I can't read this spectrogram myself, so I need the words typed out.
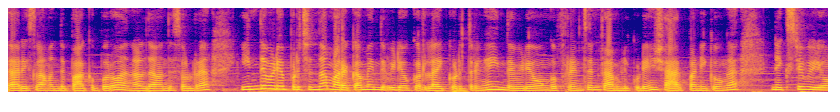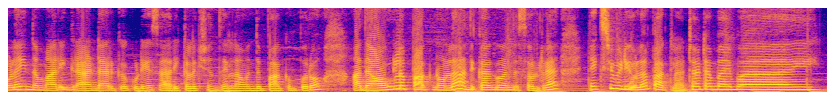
சாரீஸ்லாம் வந்து பார்க்க போகிறோம் அதனால தான் வந்து சொல்கிறேன் இந்த வீடியோ பிடிச்சிருந்தா மறக்காமல் இந்த வீடியோக்கு ஒரு லைக் கொடுத்துருங்க. இந்த வீடியோ உங்கள் ஃப்ரெண்ட்ஸ் அண்ட் ஃபேமிலி கூடயும் ஷேர் பண்ணிக்கோங்க. நெக்ஸ்ட் வீடியோவில் இந்த மாதிரி கிராண்டாக இருக்கக்கூடிய சாரீ கலெக்ஷன்ஸ் எல்லாம் வந்து பார்க்க போகிறோம் அது அவங்களும் பார்க்கணும்ல அதுக்காக வந்து சொல்கிறேன் நெக்ஸ்ட் வீடியோவில் பார்க்கலாம். டாட்டா பாய் பாய்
